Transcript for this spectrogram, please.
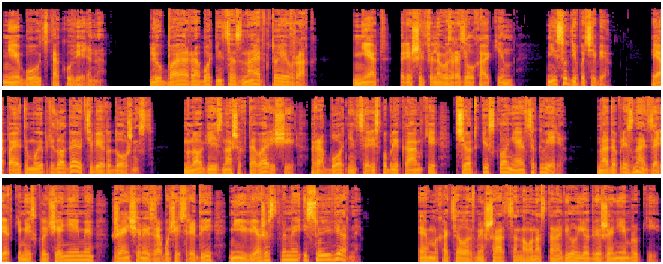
Не будь так уверена. Любая работница знает, кто ей враг. Нет, решительно возразил Хакин. Не суди по себе. Я поэтому и предлагаю тебе эту должность. Многие из наших товарищей, работницы, республиканки, все-таки склоняются к вере. Надо признать, за редкими исключениями, женщины из рабочей среды невежественны и суеверны. Эмма хотела вмешаться, но он остановил ее движением руки.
